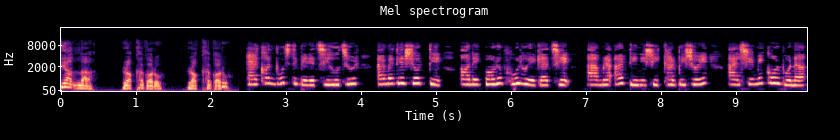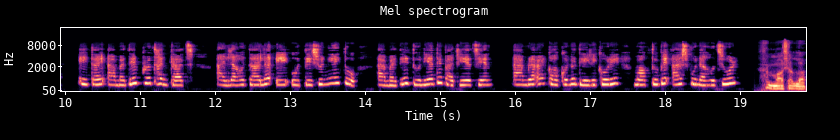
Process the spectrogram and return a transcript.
হে আল্লাহ, রক্ষা করো রক্ষা করো। এখন বুঝতে পেরেছি, হুজুর, আমাদের সত্যি অনেক বড় ভুল হয়ে গেছে। আমরা আর দিনী শিক্ষার বিষয়ে আলসেমি করব না। এটাই আমাদের প্রধান কাজ। আল্লাহ তাআলা এই উদ্দেশ্য নিয়েই তো আমাদের দুনিয়াতে পাঠিয়েছেন। আমরা আর কখনো দেরি করে মক্তবে আসব না, হুজুর। মাশাল্লাহ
